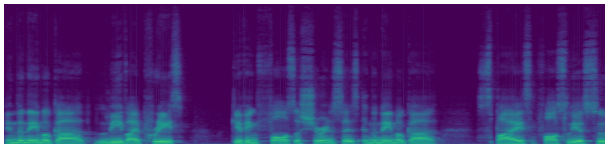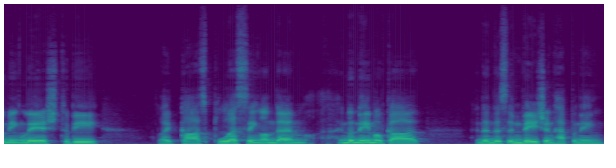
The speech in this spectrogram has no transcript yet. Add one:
in the name of God, Levi priests giving false assurances in the name of God, spies falsely assuming Laish to be like God's blessing on them in the name of God, and then this invasion happening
